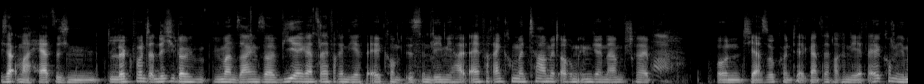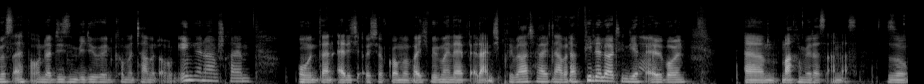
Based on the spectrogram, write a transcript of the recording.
ich sag mal, herzlichen Glückwunsch an dich oder wie, wie man sagen soll, wie ihr ganz einfach in die FL kommt, ist, indem ihr halt einfach einen Kommentar mit eurem Ingame-Namen schreibt. Und ja, so könnt ihr ganz einfach in die FL kommen. Ihr müsst einfach unter diesem Video einen Kommentar mit eurem Ingame-Namen schreiben und dann adde ich euch auf Gomme, weil ich will meine FL eigentlich privat halten, aber da viele Leute in die FL wollen, ähm, machen wir das anders. So.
